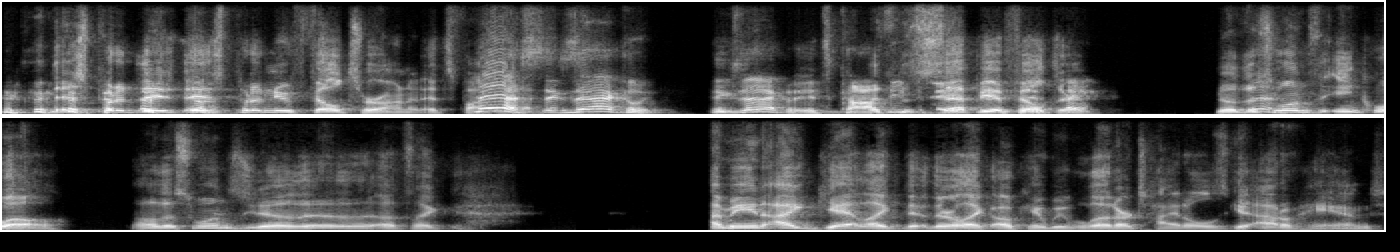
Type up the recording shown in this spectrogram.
They just put it. They, they just put a new filter on it. It's fine. yes, exactly. Exactly. It's copy. It's sepia filter. No, this Yeah. one's Inkwell. Oh, this one's you know. It's like. I mean, I get like they're, like, okay, we've let our titles get out of hand.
